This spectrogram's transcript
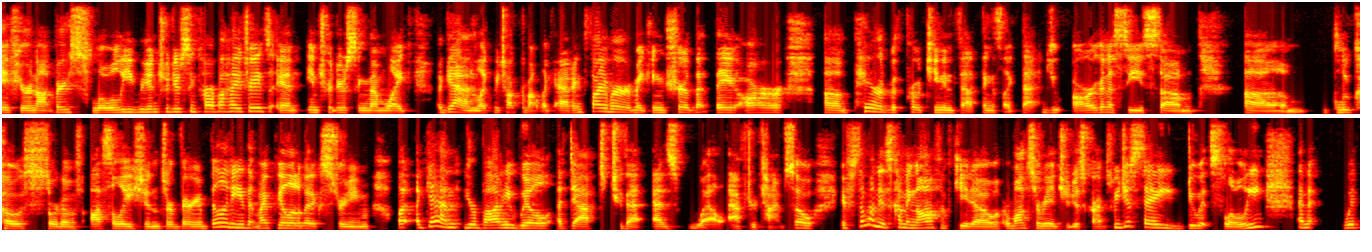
if you're not very slowly reintroducing carbohydrates and introducing them, like again, like we talked about, like adding fiber, making sure that they are um, paired with protein and fat, things like that, you are going to see some um, glucose sort of oscillations or variability that might be a little bit extreme. But again, your body will adapt to that as well after time. So if someone is coming off of keto or wants to reintroduce carbs, we just say do it slowly. And with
